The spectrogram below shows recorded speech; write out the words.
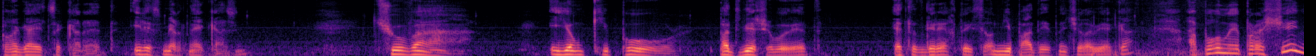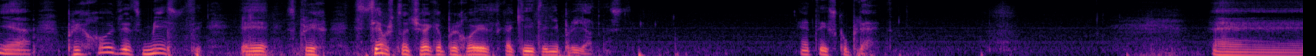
полагается карет, или смертная казнь, чува и Йом-Кипур подвешивают этот грех, то есть он не падает на человека, а полное прощение приходит вместе э, с, при, с тем, что у человека приходят какие-то неприятности. Это искупляет. Э,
